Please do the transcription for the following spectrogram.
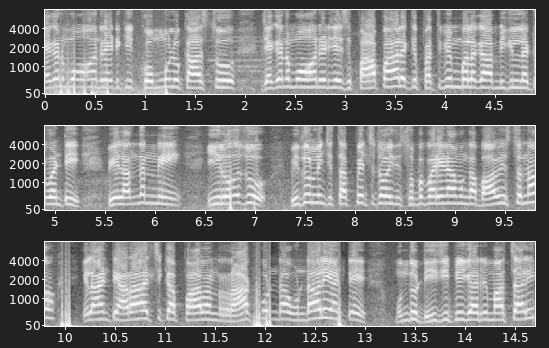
జగన్మోహన్ రెడ్డికి కొమ్ములు కాస్తూ జగన్మోహన్ రెడ్డి చేసే పాపాలకి ప్రతిబింబలుగా మిగిలినటువంటి వీళ్ళందరినీ ఈరోజు విధుల నుంచి తప్పించడం ఇది శుభ పరిణామంగా భావిస్తున్నాం. ఇలాంటి అరాచక పాలన రాకుండా ఉండాలి అంటే ముందు డీజీపీ గారిని మార్చాలి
